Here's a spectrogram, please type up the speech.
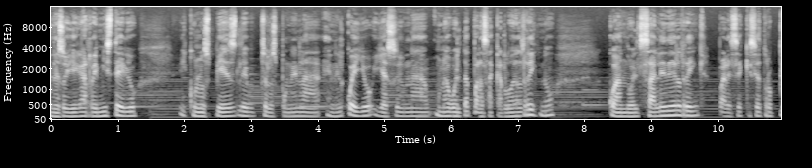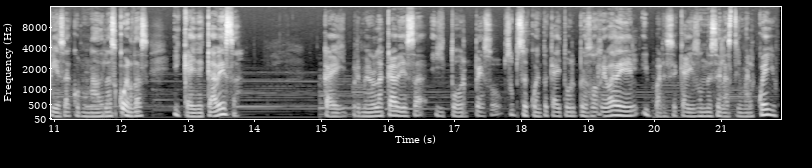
en eso llega Rey Misterio y con los pies se los pone en, el cuello y hace una, vuelta para sacarlo del ring, ¿no? Cuando él sale del ring, parece que se tropieza con una de las cuerdas y cae de cabeza. cae primero la cabeza y todo el peso subsecuente cae todo el peso arriba de él y parece que ahí es donde se lastima el cuello.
